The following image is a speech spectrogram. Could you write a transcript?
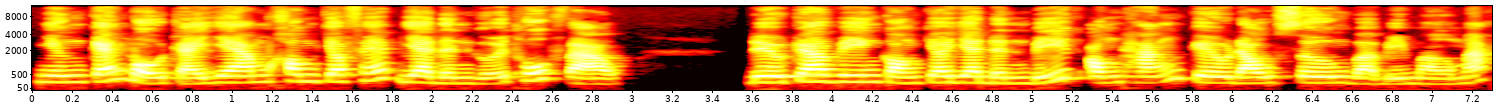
nhưng cán bộ trại giam không cho phép gia đình gửi thuốc vào. Điều tra viên còn cho gia đình biết ông Thắng kêu đau xương và bị mờ mắt.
